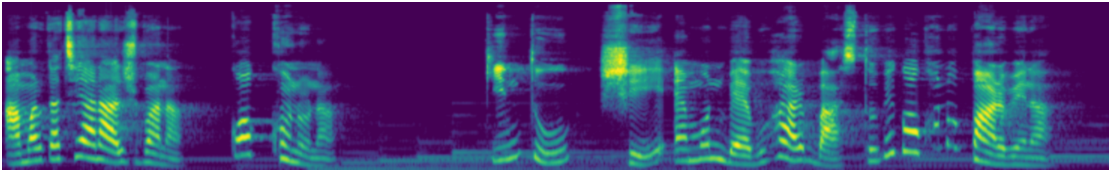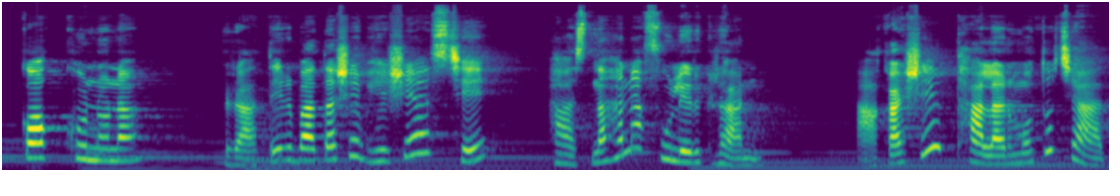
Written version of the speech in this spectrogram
আমার কাছে আর আসবা না কখনো না। কিন্তু সে এমন ব্যবহার বাস্তবে কখনো পারবে না কখনো না। রাতের বাতাসে ভেসে আসছে হাসনাহানা ফুলের ঘ্রাণ। আকাশে থালার মতো চাঁদ,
